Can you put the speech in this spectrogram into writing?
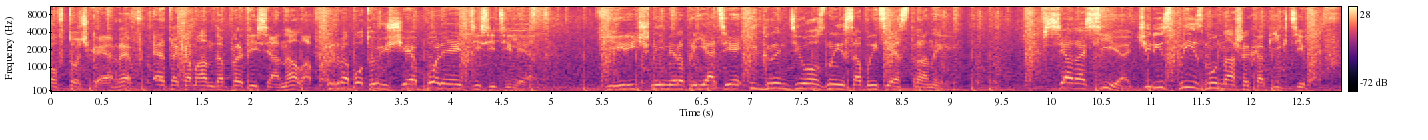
Студпроф.рф – это команда профессионалов, работающая более 10 лет. Фееричные мероприятия и грандиозные события страны. Вся Россия через призму наших объективов.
